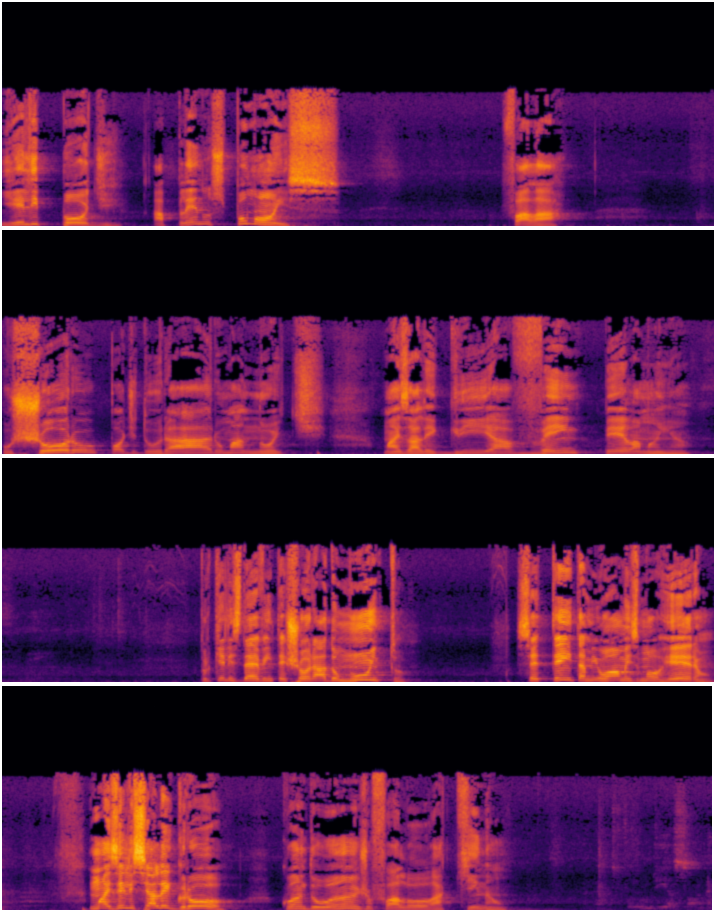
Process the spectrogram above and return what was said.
E ele pôde, a plenos pulmões, falar: o choro pode durar uma noite, mas a alegria vem pela manhã. porque eles devem ter chorado muito. 70 mil homens morreram, mas ele se alegrou quando o anjo falou: aqui não. Foi um dia só, né?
